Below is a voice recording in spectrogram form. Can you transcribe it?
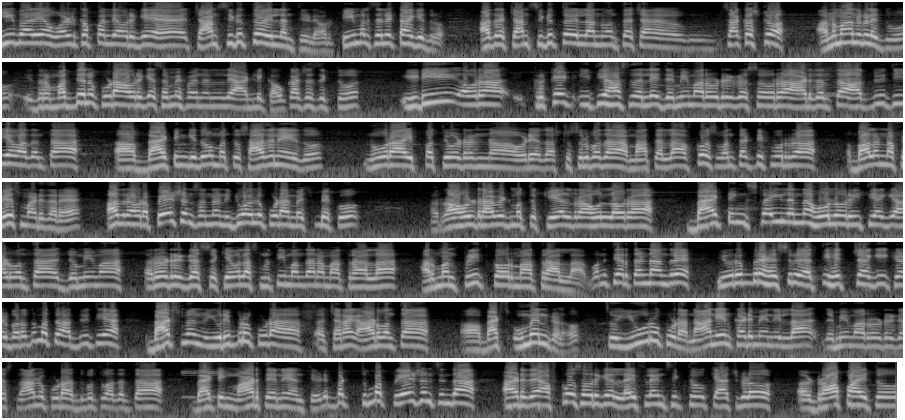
ಈ ಬಾರಿಯ ವರ್ಲ್ಡ್ ಕಪ್ಪಲ್ಲಿ ಅವರಿಗೆ ಚಾನ್ಸ್ ಸಿಗುತ್ತೋ ಇಲ್ಲ ಅಂತೇಳಿ. ಅವ್ರು ಟೀಮಲ್ಲಿ ಸೆಲೆಕ್ಟ್ ಆಗಿದ್ರು. ಆದರೆ ಚಾನ್ಸ್ ಸಿಗುತ್ತೋ ಇಲ್ಲ ಅನ್ನುವಂಥ ಚಾ, ಸಾಕಷ್ಟು ಅನುಮಾನಗಳಿದ್ವು. ಇದರ ಮಧ್ಯೆನೂ ಕೂಡ ಅವರಿಗೆ ಸೆಮಿಫೈನಲ್ನಲ್ಲಿ ಆಡ್ಲಿಕ್ಕೆ ಅವಕಾಶ ಸಿಕ್ತು. ಇಡೀ ಅವರ ಕ್ರಿಕೆಟ್ ಇತಿಹಾಸದಲ್ಲಿ ಜಮೀಮಾ ರೋಡ್ರಿಗಸ್ ಅವರ ಆಡಿದಂಥ ಅದ್ವಿತೀಯವಾದಂಥ ಬ್ಯಾಟಿಂಗ್ ಇದು ಮತ್ತು ಸಾಧನೆ ಇದು. ನೂರ ಇಪ್ಪತ್ತೇಳು ರನ್ ಹೊಡೆಯೋದು ಅಷ್ಟು ಸುಲಭದ ಮಾತಲ್ಲ. Of course one thirty four ಬಾಲನ್ನು face ಮಾಡಿದ್ದಾರೆ. ಆದರೆ ಅವರ ಪೇಷನ್ಸನ್ನು ನಿಜವಾಗ್ಲೂ ಕೂಡ ಮೆಚ್ಚಬೇಕು. ರಾಹುಲ್ ದ್ರಾವಿಡ್ ಮತ್ತು ಕೆ ಎಲ್ ರಾಹುಲ್ ಅವರ ಬ್ಯಾಟಿಂಗ್ ಸ್ಟೈಲನ್ನು ಹೋಲೋ ರೀತಿಯಾಗಿ ಆಡುವಂಥ ಜಮೀಮಾ ರೋಡ್ರಿಗಸ್ ಕೇವಲ ಸ್ಮೃತಿ ಮಂದಾನ ಮಾತ್ರ ಅಲ್ಲ ಹರ್ಮನ್ ಪ್ರೀತ್ ಕೌರ್ ಮಾತ್ರ ಅಲ್ಲ. ವನಿತೆಯರ ತಂಡ ಅಂದರೆ ಇವರಿಬ್ಬರ ಹೆಸರು ಅತಿ ಹೆಚ್ಚಾಗಿ ಕೇಳಿಬರೋದು ಮತ್ತು ಅದ್ವಿತೀಯ ಬ್ಯಾಟ್ಸ್ಮನ್ ಇವರಿಬ್ಬರು ಕೂಡ ಚೆನ್ನಾಗಿ ಆಡುವಂಥ ಬ್ಯಾಟ್ಸ್ ವುಮೆನ್ಗಳು ಸೊ ಇವರು ಕೂಡ, ನಾನೇನು ಕಡಿಮೆನಿಲ್ಲ ಜಮೀಮಾ ರೋಡ್ರಿಗಸ್ ನಾನು ಕೂಡ ಅದ್ಭುತವಾದಂಥ ಬ್ಯಾಟಿಂಗ್ ಮಾಡ್ತೇನೆ ಅಂತೇಳಿ ಬಟ್ ತುಂಬ ಪೇಷನ್ಸಿಂದ ಆಡಿದೆ. ಅಫ್ಕೋರ್ಸ್ ಅವರಿಗೆ ಲೈಫ್ ಲೈನ್ ಸಿಕ್ತು ಕ್ಯಾಚ್ಗಳು ಡ್ರಾಪ್ ಆಯಿತು.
